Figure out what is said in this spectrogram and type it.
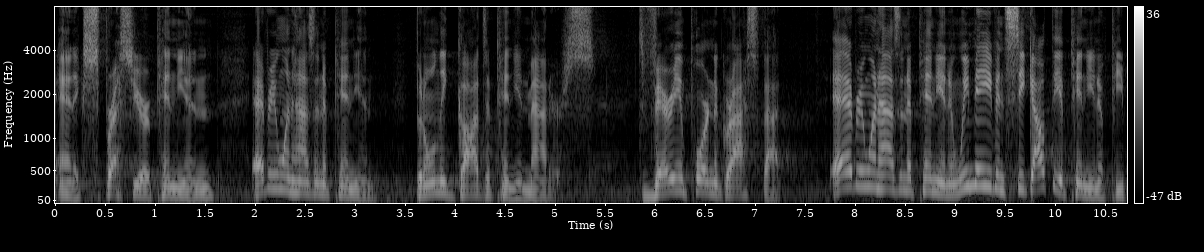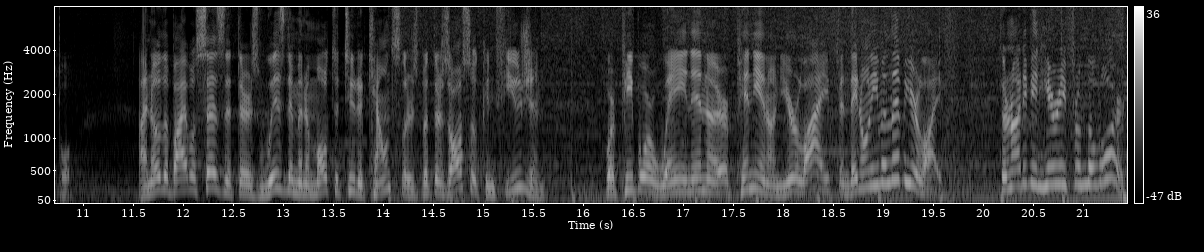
and express your opinion. Everyone has an opinion, but only God's opinion matters. It's very important to grasp that. Everyone has an opinion, and we may even seek out the opinion of people. I know the Bible says that there's wisdom in a multitude of counselors, but there's also confusion where people are weighing in their opinion on your life and they don't even live your life. They're not even hearing from the Lord.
